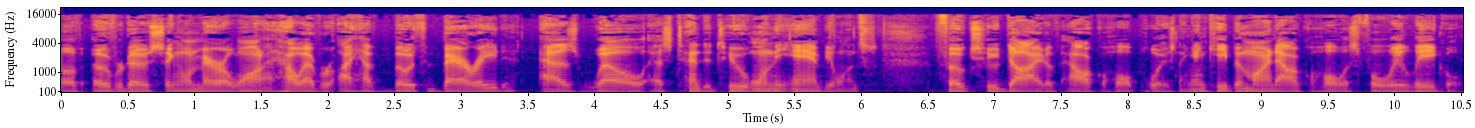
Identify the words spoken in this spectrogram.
of overdosing on marijuana. However, I have both buried as well as tended to on the ambulance folks who died of alcohol poisoning. And keep in mind, alcohol is fully legal.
